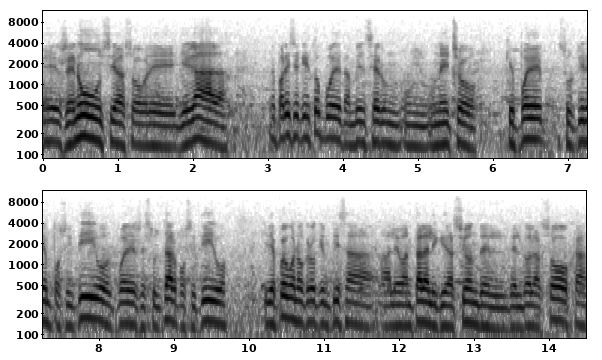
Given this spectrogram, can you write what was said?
eh, renuncias, sobre llegadas. Me parece que esto puede también ser un hecho que puede surtir en positivo, puede resultar positivo. Y después, bueno, creo que empieza a levantar la liquidación del, del dólar soja,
